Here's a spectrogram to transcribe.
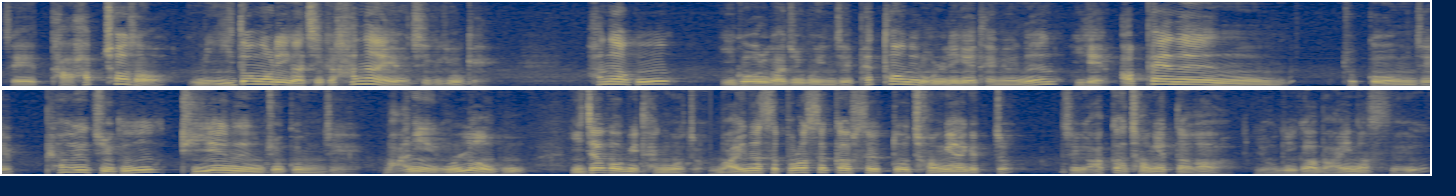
이제 다 합쳐서 이 덩어리가 지금 하나예요. 지금 요게 하나고 이걸 가지고 이제 패턴을 올리게 되면은 이게 앞에는 조금 이제 편해지고 뒤에는 조금 이제 많이 올라오고 이 작업이 된 거죠. 마이너스 플러스 값을 또 정해야겠죠? 지금 아까 정했다가 여기가 마이너스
